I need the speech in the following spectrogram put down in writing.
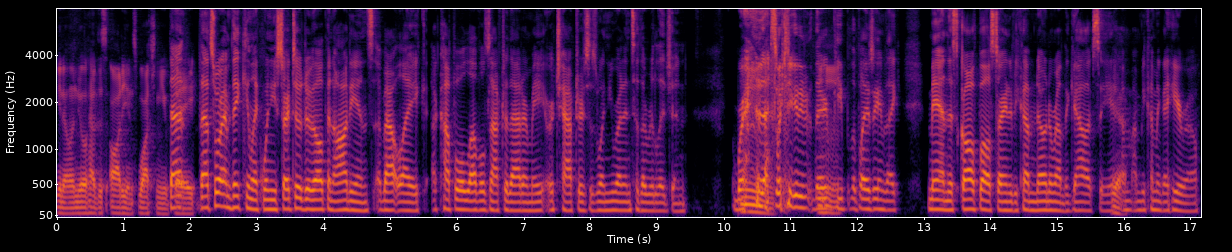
You know, and you'll have this audience watching you That play. that's what I'm thinking. Like when you start to develop an audience, about like a couple levels after that, or may or chapters, is when you run into the religion. Where Mm. that's what you're gonna. There, Mhm. people, the players are gonna be like, "Man, this golf ball is starting to become known around the galaxy. Yeah. I'm, I'm becoming a hero."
